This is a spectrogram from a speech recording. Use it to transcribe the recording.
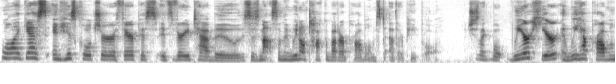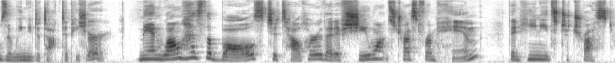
Well, I guess in his culture, therapists, it's very taboo. This is not something we don't talk about our problems to other people. She's like, well, we are here and we have problems and we need to talk to people. Sure. Manuel has the balls to tell her that if she wants trust from him, then he needs to trust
